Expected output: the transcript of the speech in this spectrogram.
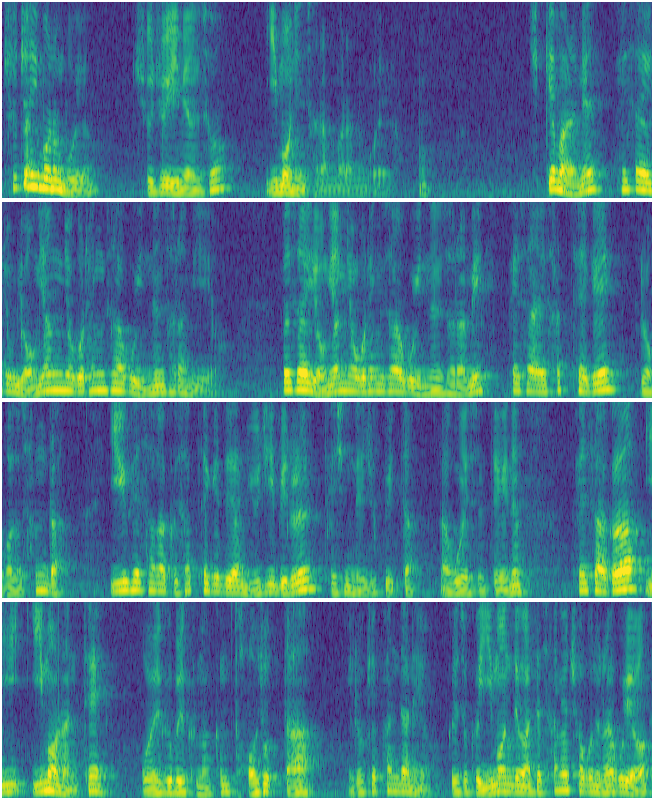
출자 임원은 뭐예요? 주주이면서 임원인 사람 말하는 거예요. 어. 쉽게 말하면 회사에 좀 영향력을 행사하고 있는 사람이에요. 회사에 영향력을 행사하고 있는 사람이 회사의 사택에 들어가서 산다. 이 회사가 그 사택에 대한 유지비를 대신 내주고 있다 라고 했을 때에는 회사가 이 임원한테 월급을 그만큼 더 줬다 이렇게 판단해요. 그래서 그 임원 등한테 상여 처분을 하고요.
